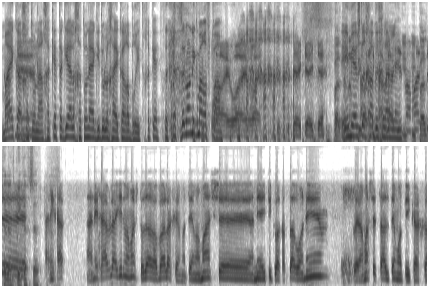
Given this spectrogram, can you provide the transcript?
מה העיקר חתונה? חכה, תגיע לחתונה, יגידו לך עיקר הברית. חכה, זה לא נגמר אף פעם. וואי, וואי, וואי. כן, כן, כן. אם יש. לך בכלל- הפלת עליו אה, תיק עכשיו. אני חייב- אני חייב להגיד ממש תודה רבה לכם, אתם ממש, אה, אני הייתי כבר חסר אונים, וממש הצלתם אותי ככה,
